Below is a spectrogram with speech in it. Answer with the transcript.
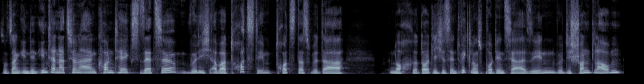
sozusagen in den internationalen Kontext setze, würde ich aber trotzdem, trotz dass wir da noch deutliches Entwicklungspotenzial sehen, würde ich schon glauben,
